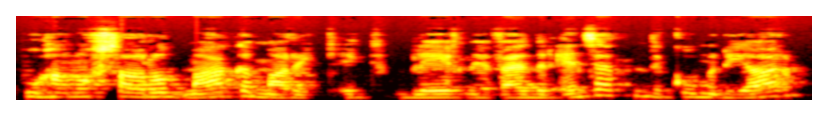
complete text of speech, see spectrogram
poeha nog zal rondmaken, maar ik, ik blijf mij verder inzetten de komende jaren.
